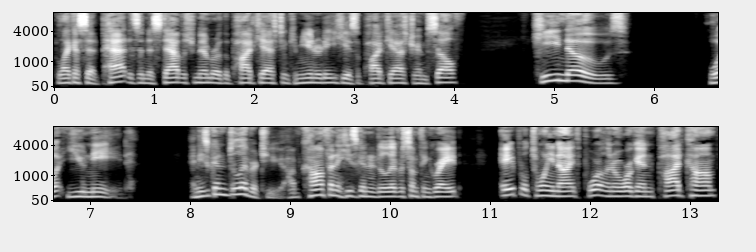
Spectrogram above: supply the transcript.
But like I said, Pat is an established member of the podcasting community. He is a podcaster himself. He knows what you need and he's going to deliver to you. I'm confident he's going to deliver something great. April 29th, Portland, Oregon, PodConf.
